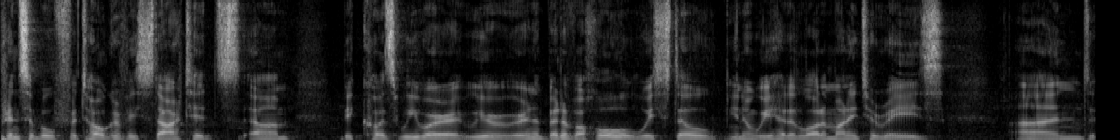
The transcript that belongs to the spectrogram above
principal photography started, um, because we were we were in a bit of a hole. We still, you know, we had a lot of money to raise, and uh,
